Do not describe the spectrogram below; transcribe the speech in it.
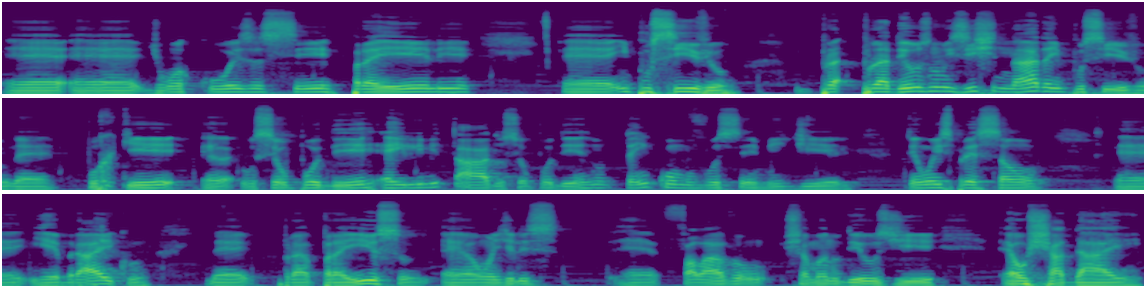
é, é, de uma coisa ser para ele é, impossível. Para Deus não existe nada impossível, né? Porque é, o seu poder é ilimitado, o seu poder não tem como você medir ele. Tem uma expressão é, em hebraico né, para isso, é onde eles é, falavam, chamando Deus de El Shaddai,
